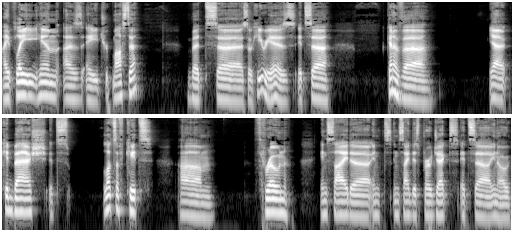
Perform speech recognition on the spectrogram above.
I play him as a troupe master, but uh, so here he is. It's uh, kind of uh, yeah, Kitbash. It's lots of kits um, thrown inside uh, in, inside this project. It's uh, you know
